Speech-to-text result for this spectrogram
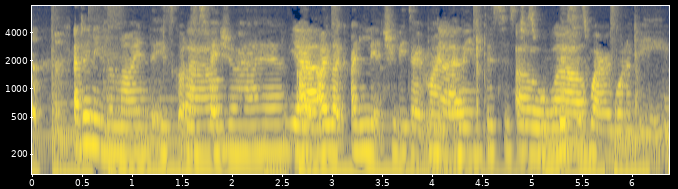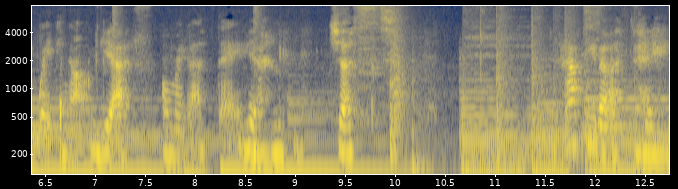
I don't even mind that he's got less facial hair here. Yeah. I, I like. I literally don't mind. I mean, this is oh, just. Oh, wow. This is where I want to be waking up Yes. on my birthday. Yeah. Just. Happy birthday.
